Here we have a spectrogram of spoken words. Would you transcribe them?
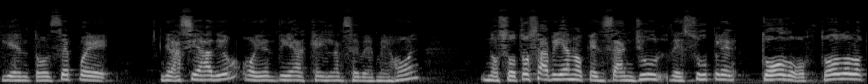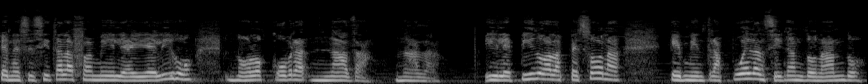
Y entonces, pues, gracias a Dios, hoy en día Keylan se ve mejor. Nosotros sabíamos que en San Jude le suple todo, todo lo que necesita la familia y el hijo no lo cobra nada, nada. Y le pido a las personas que mientras puedan sigan donando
